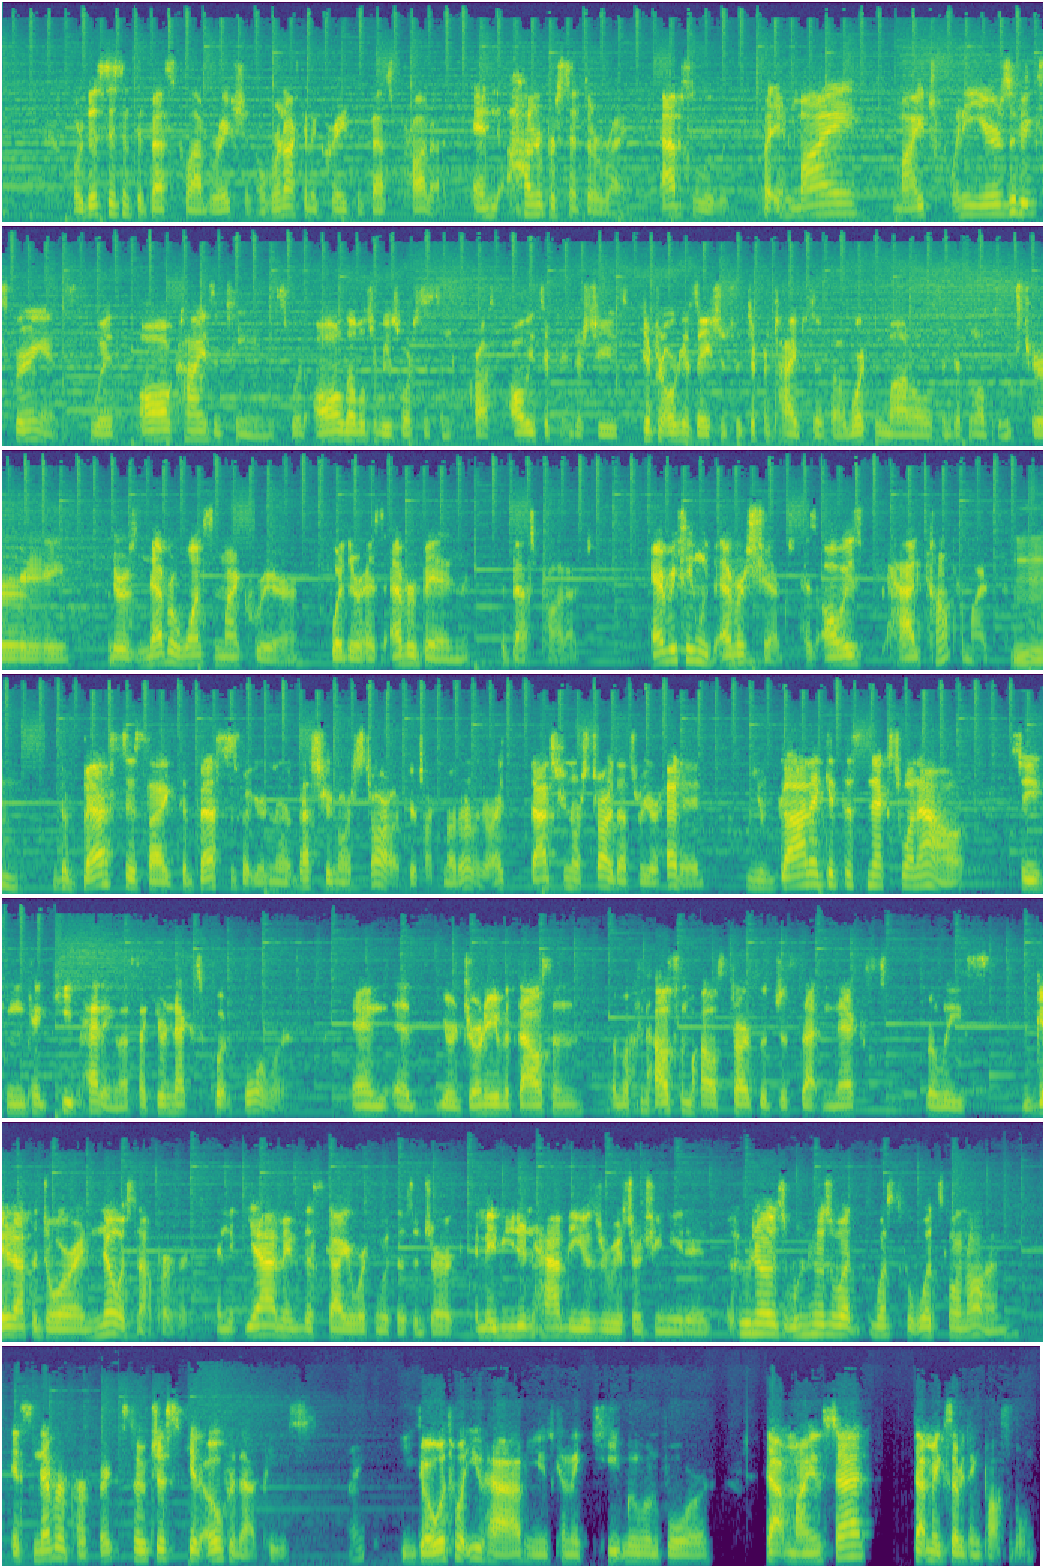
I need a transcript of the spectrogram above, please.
or this isn't the best collaboration or we're not going to create the best product. And 100% they're right. Absolutely. But in my my 20 years of experience with all kinds of teams, with all levels of resources and across all these different industries, different organizations with different types of uh, working models and different levels of maturity. There's never once in my career where there has ever been the best product. Everything we've ever shipped has always had compromise. Mm. The best is like the best is what your that's your north star, like you're talking about earlier, right? That's your north star. That's where you're headed. You've got to get this next one out so you can keep heading. That's like your next foot forward and it, your journey of a thousand of a thousand miles starts with just that next release. You get it out the door, and no, it's not perfect. And yeah, maybe this guy you're working with is a jerk, and maybe you didn't have the user research you needed. Who knows? Who knows what what's what's going on? It's never perfect, so just get over that piece. Right? You go with what you have, and you kind of keep moving forward. That mindset that makes everything possible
